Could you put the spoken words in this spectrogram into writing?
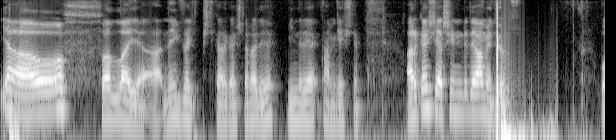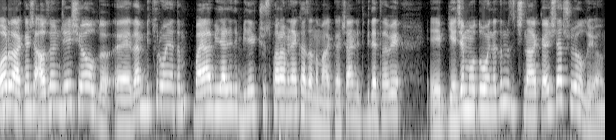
Ya of. Vallahi ya. Ne güzel gitmiştik arkadaşlar. Hadi. 1000 liraya tam geçti. Arkadaşlar şimdi devam ediyoruz. Bu arada arkadaşlar az önce şey oldu. E, ben bir tur oynadım. Bayağı bir ilerledim. 1300 para mı ne kazandım arkadaşlar. Hani bir de tabii e, gece modu oynadığımız için arkadaşlar şöyle oluyor.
